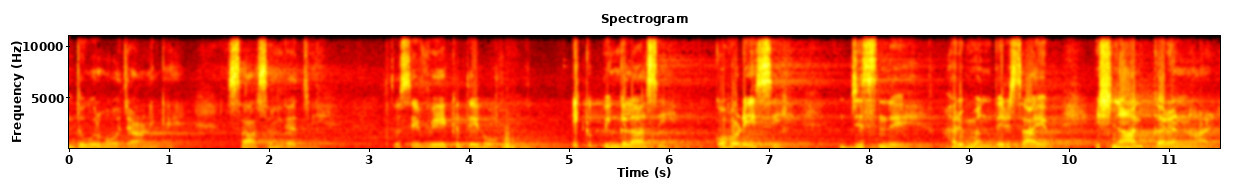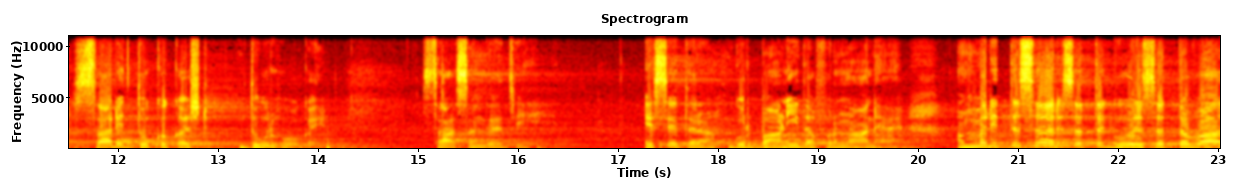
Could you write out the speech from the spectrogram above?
ਦੂਰ ਹੋ ਜਾਣਗੇ। ਸਾਧ ਸੰਗਤ ਜੀ, ਤੁਸੀਂ ਵੇਖਦੇ ਹੋ, ਇੱਕ ਪਿੰਗਲਾ ਸੀ, ਕੋਹੜੀ ਸੀ ਜਿਸ ਨੇ ਹਰਿਮੰਦਰ ਸਾਹਿਬ ਇਸ਼ਨਾਨ ਕਰਨ ਨਾਲ ਸਾਰੇ ਦੁੱਖ ਕਸ਼ਟ ਦੂਰ ਹੋ ਗਏ। ਸਾਧ ਸੰਗਤ ਜੀ, ਇਸੇ ਤਰ੍ਹਾਂ ਗੁਰਬਾਣੀ ਦਾ ਫਰਮਾਨ ਹੈ, ਅੰਮ੍ਰਿਤ ਸਰ ਸਤਿਗੁਰ ਸਤਵਾ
